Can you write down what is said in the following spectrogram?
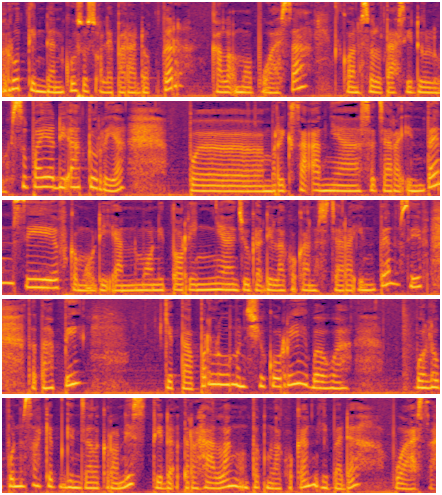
rutin dan khusus oleh para dokter, kalau mau puasa konsultasi dulu supaya diatur ya pemeriksaannya secara intensif, kemudian monitoringnya juga dilakukan secara intensif, tetapi kita perlu mensyukuri bahwa walaupun sakit ginjal kronis tidak terhalang untuk melakukan ibadah puasa.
